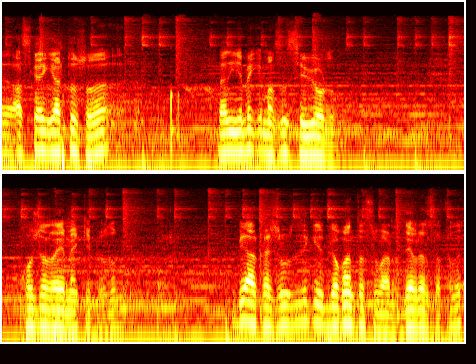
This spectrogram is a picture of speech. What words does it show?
E, askerden geldikten sonra ben yemek yapmasını seviyordum. Kocada yemek yapıyordum. Bir arkadaşımız dedi ki lokantası vardı devre satılık.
